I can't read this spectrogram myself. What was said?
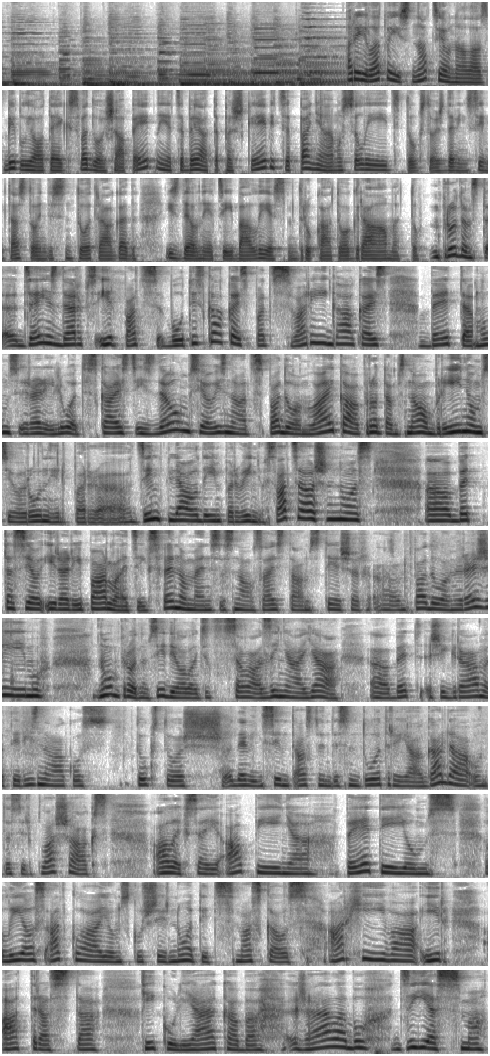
Arī Latvijas Nacionālās bibliotēkas vadošā pētniece Beata Paškevica paņēmusi līdzi 1982. gada izdevniecībā liesmu drukāto grāmatu. Protams, dzējas darbs ir pats būtiskākais, pats svarīgākais, bet mums ir arī ļoti skaists izdevums, jau iznācis padomu laikā. Protams, nav brīnums, jo runa ir par dzimtļaudīm, par viņu sacelšanos, bet tas jau ir arī pārlaicīgs fenomens, tas nav saistāms tieši ar padomi režīmu. Nu, protams, ideoloģiski savā ziņā, jā, bet šī grāmata ir iznākusi 1982. gadā, un tas ir plašāks Alekseja Apīņa pētījums, liels atklājums, kurš ir noticis Maskavas arhīvā, ir atrasta Kikuļa jēkaba žēlabu dziesma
